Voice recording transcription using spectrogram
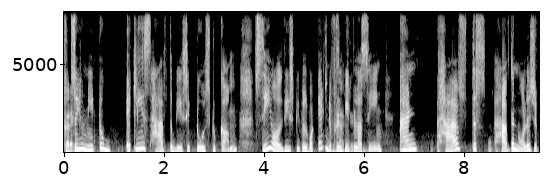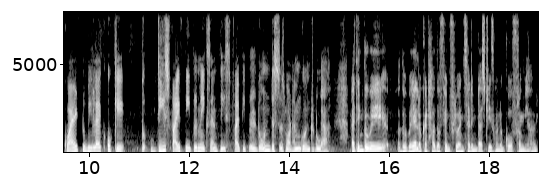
Correct. so you need to at least have the basic tools to come see all these people what 10 different Exactly. people are saying and have this have the knowledge required to be like okay these five people make sense these five people don't this is what i'm going to do Yeah, I think the way the way I look at how the influencer industry is going to go from here,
